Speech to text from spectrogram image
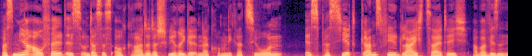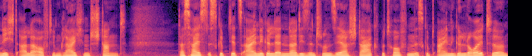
Was mir auffällt ist, und das ist auch gerade das Schwierige in der Kommunikation, es passiert ganz viel gleichzeitig, aber wir sind nicht alle auf dem gleichen Stand. Das heißt, es gibt jetzt einige Länder, die sind schon sehr stark betroffen. Es gibt einige Leute,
